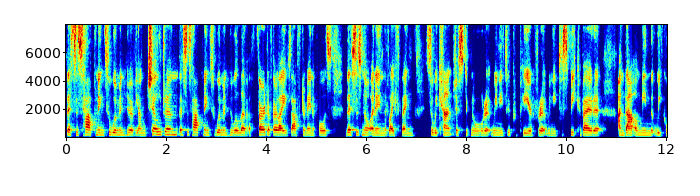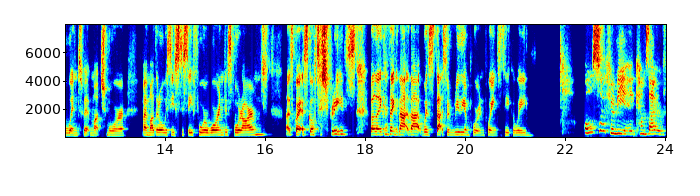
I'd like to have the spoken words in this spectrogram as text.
This is happening to women who have young children. This is happening to women who will live a third of their lives after menopause. This is not an end of life thing. So we can't just ignore it. We need to prepare for it. We need to speak about it. And that'll mean that we go into it much more. My mother always used to say, forewarned is forearmed that's quite a Scottish phrase. But like I think that that was that's a really important point to take away also for me it comes out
